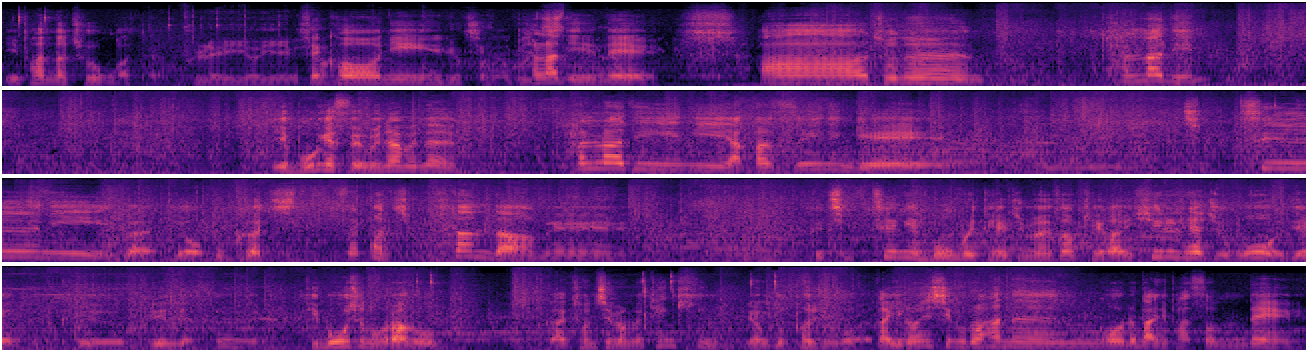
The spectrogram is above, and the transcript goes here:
이 판단 좋은 것 같아요. 플레이어의 세컨이 병력이 지금 팔라딘인데 아 저는 팔라딘? 이게 모르겠어요. 왜냐면은 팔라딘이 약간 쓰이는 게 그 칩튼이 그러니까 여- 오크가 치- 세컨 칩튼한 다음에 그 칩튼이 몸을 대주면서 걔가 힐을 해주고 이제 그 브릴 그 디보션 오라로 그러니까 전체 병력 탱킹력 높여주고 약간 이런 식으로 하는 거를 많이 봤었는데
